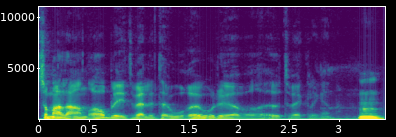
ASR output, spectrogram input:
som alla andra har blivit väldigt orolig över utvecklingen. Mm.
